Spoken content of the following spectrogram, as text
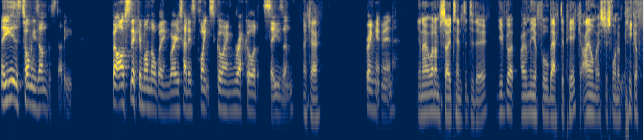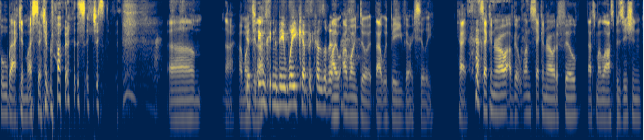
He is Tommy's understudy. But I'll stick him on the wing where he's had his point scoring record season. Okay. Bring him in. You know what I'm so tempted to do? You've got only a fullback to pick. I almost just want to pick a fullback in my second row. Just um no, I won't do team's going to be weaker because of it. I, I won't do it. That would be very silly. Okay. Second row. I've got one second row to fill. That's my last position.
